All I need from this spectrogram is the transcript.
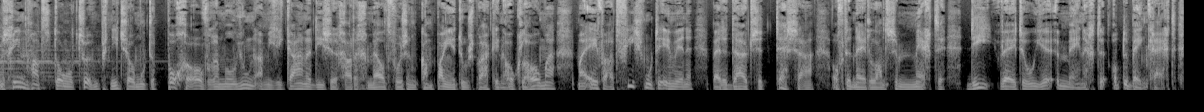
Misschien had Donald Trump niet zo moeten pochen over een miljoen Amerikanen die zich hadden gemeld voor zijn campagnetoespraak in Oklahoma, maar even advies moeten inwinnen bij de Duitse Tessa of de Nederlandse Merte. Die weten hoe je een menigte op de been krijgt.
